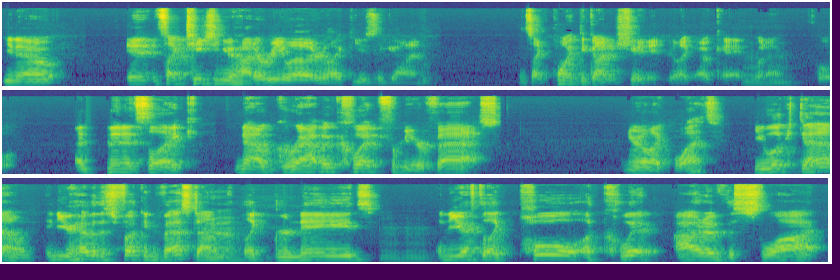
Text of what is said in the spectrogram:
you know, it, it's like teaching you how to reload or like use the gun. It's like point the gun and shoot it. You're like, okay, whatever, Mhm. cool. And then it's like, now grab a clip from your vest. And you're like, what? You look down and you're having this fucking vest on, Yeah. like grenades, hmm and you have to like pull a clip out of the slot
